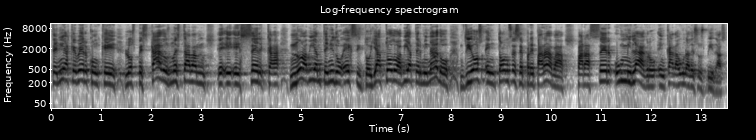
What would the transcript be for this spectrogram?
tenía que ver con que los pescados no estaban eh, eh, eh, cerca, no habían tenido éxito, ya todo había terminado, Dios entonces se preparaba para hacer un milagro en cada una de sus vidas.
